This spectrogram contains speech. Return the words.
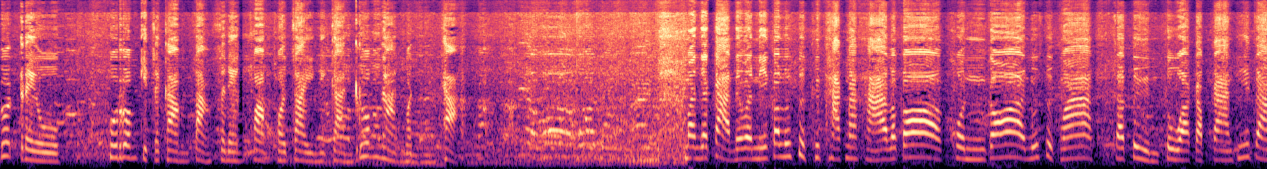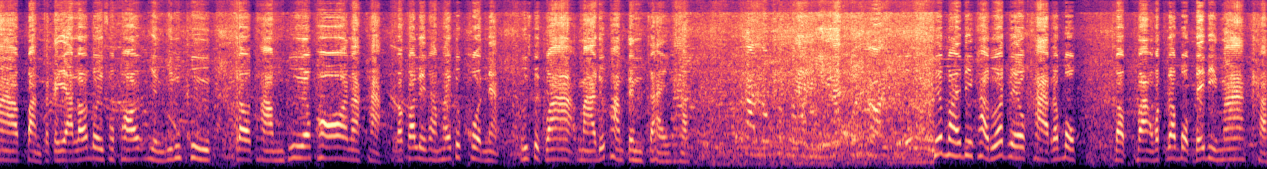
รวดเร็ว ผู้ร่วมกิจกรรมต่างแสดงความพอใจในการร่วมงานวันนี้ค่ะบรรยากาศในวันนี้ก็รู้สึกคึกคักนะคะ แล้วก็คนก็รู้สึกว่าจะตื่นตัวกับการที่จะปั่นจักรยานแล้วโดยเฉพาะอย่างยิ่งคือเราทำเพื่อพ่อนะคะแล้วก็เลยทำให้ทุกคนเนี่ยรู้สึกว่ามาด้วยความเต็มใจค่ะการลงทะเบียนวันนี้เรียบร้อยดีค่ะรวดเร็วค่ะ ระบบแบบวางระบบได้ดีมากค่ะ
